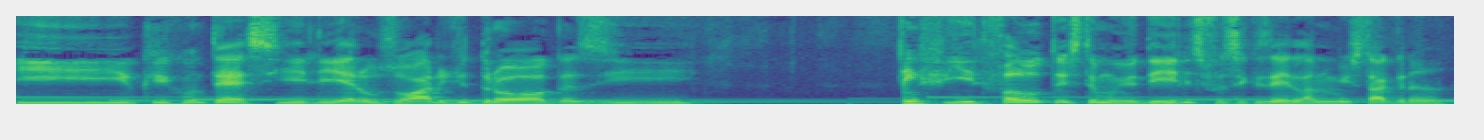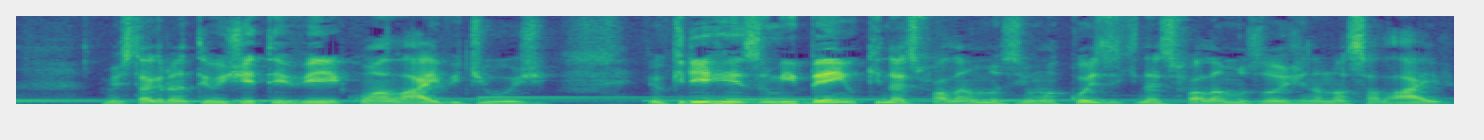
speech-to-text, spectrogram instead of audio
E o que acontece? Ele era usuário de drogas e enfim, ele falou o testemunho dele, se você quiser ir lá no meu Instagram. No meu Instagram tem o IGTV com a live de hoje. Eu queria resumir bem o que nós falamos e uma coisa que nós falamos hoje na nossa live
